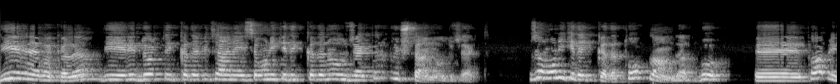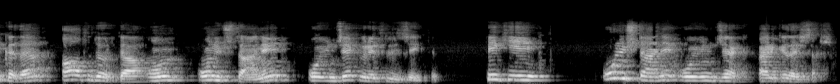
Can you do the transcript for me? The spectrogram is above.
Diğerine bakalım. Diğeri 4 dakikada bir tane ise 12 dakikada ne olacaktır? 3 tane olacaktır. O zaman 12 dakikada toplamda bu e, fabrikada 6 4 daha 10 13 tane oyuncak üretilecektir. Peki 13 tane oyuncak arkadaşlar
